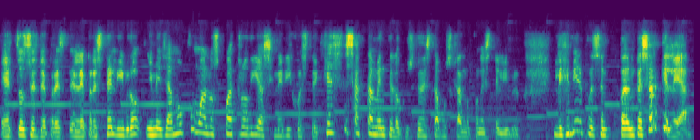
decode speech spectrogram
Entonces le presté, le presté el libro y me llamó como a los cuatro días y me dijo, este, ¿qué es exactamente lo que usted está buscando con este libro? Y le dije, mire, pues em, para empezar que lean,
